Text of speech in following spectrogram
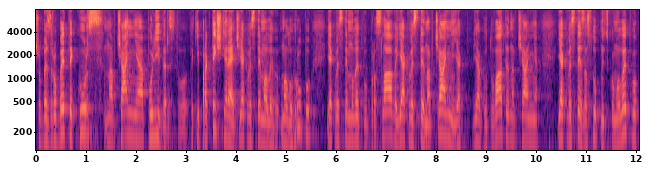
щоб зробити курс навчання по лідерству. Такі практичні речі, як вести малу групу, як вести молитву про слави, як вести навчання, як, як готувати навчання, як вести заступницьку молитву.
